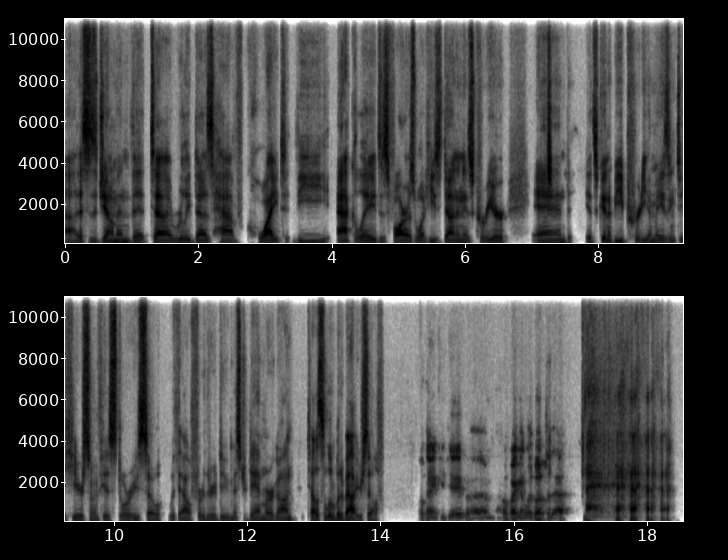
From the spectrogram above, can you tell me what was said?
Uh, this is a gentleman that uh, really does have quite the accolades as far as what he's done in his career. And it's going to be pretty amazing to hear some of his stories. So, without further ado, Mr. Dan Murgon, tell us a little bit about yourself. Well, thank you, Dave. Um, I hope I can live up to that.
